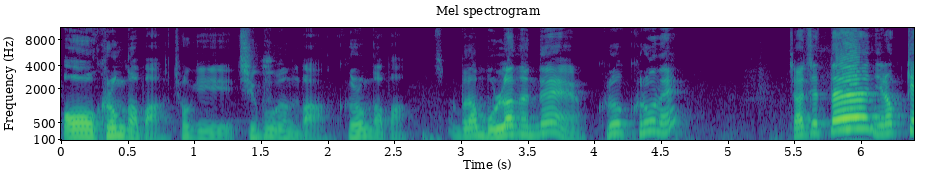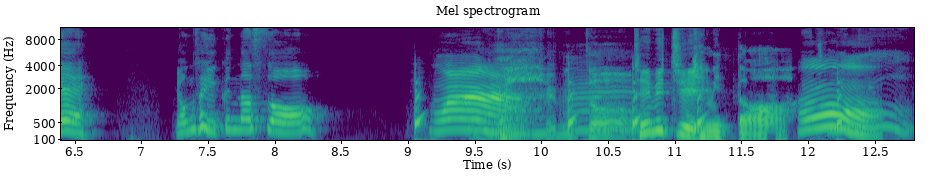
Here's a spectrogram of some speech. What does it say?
어 그런가 봐 저기 지구강 봐 그런가 봐난 몰랐는데 그러, 그러네 자 어쨌든 이렇게 영상이 끝났어 와. 재밌다. 재밌지? 재밌다 어. 네.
